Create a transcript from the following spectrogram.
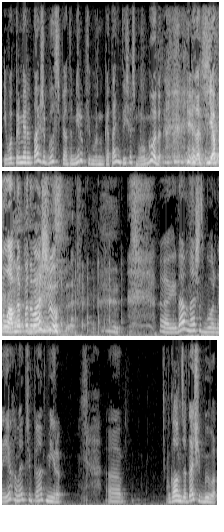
И вот примерно так же было с чемпионатом мира по фигурному катанию 2008 года. Я, плавно подвожу. Когда в наша сборная ехала на этот чемпионат мира, Главной задачей было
